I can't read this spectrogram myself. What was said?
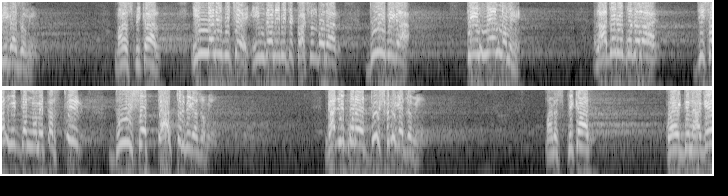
বিঘা জমি। মানে স্পিকার ইন্দ্রাণী বিচে ইন্দ্রাণী বিচে কক্সবাজার দুই বিঘা। তিন মেয়ের নামে রাজের উপজেলায় জিসান মির্জার নামে তার স্ত্রীর দুইশো তেহাত্তর বিঘা জমি। গাজীপুরে দুইশো বিঘা জমি। মানে স্পিকার, কয়েকদিন আগে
